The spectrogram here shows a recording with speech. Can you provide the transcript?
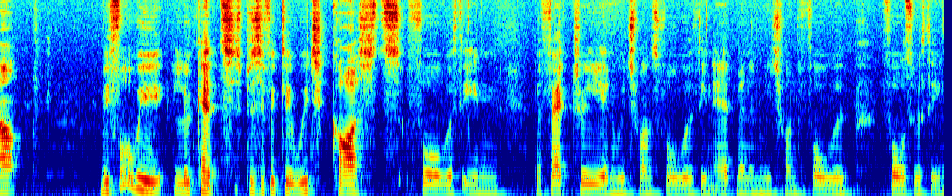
Now, before we look at specifically which costs fall within the factory and which ones fall within admin and which one fall with, falls within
